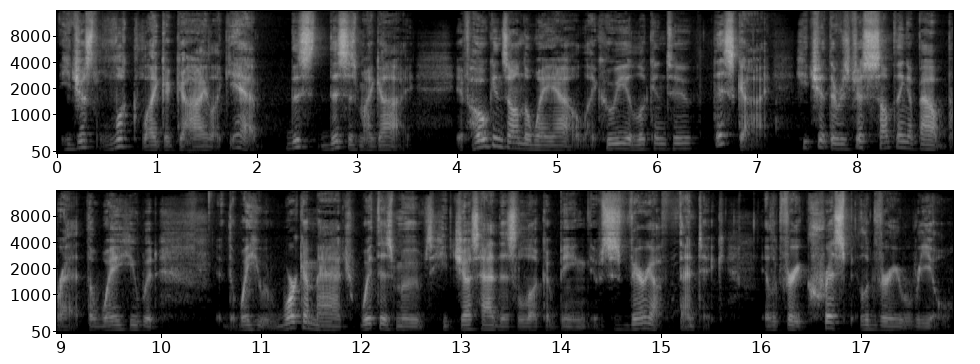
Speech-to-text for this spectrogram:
he just looked like a guy like yeah this this is my guy if Hogan's on the way out, like who are you looking to? This guy. He just, there was just something about Bret, the way he would the way he would work a match with his moves, he just had this look of being it was just very authentic. It looked very crisp, it looked very real.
